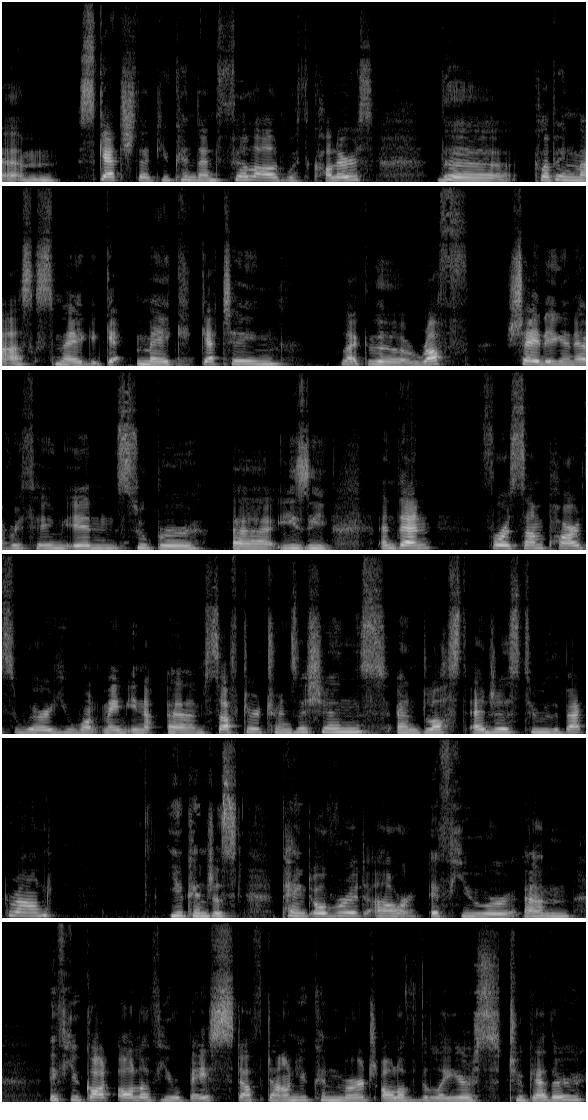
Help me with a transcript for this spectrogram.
um, sketch that you can then fill out with colors, the clipping masks make get, make getting like the rough shading and everything in super uh, easy. And then for some parts where you want maybe um, softer transitions and lost edges to the background, you can just paint over it or if you're um, if you got all of your base stuff down you can merge all of the layers together.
